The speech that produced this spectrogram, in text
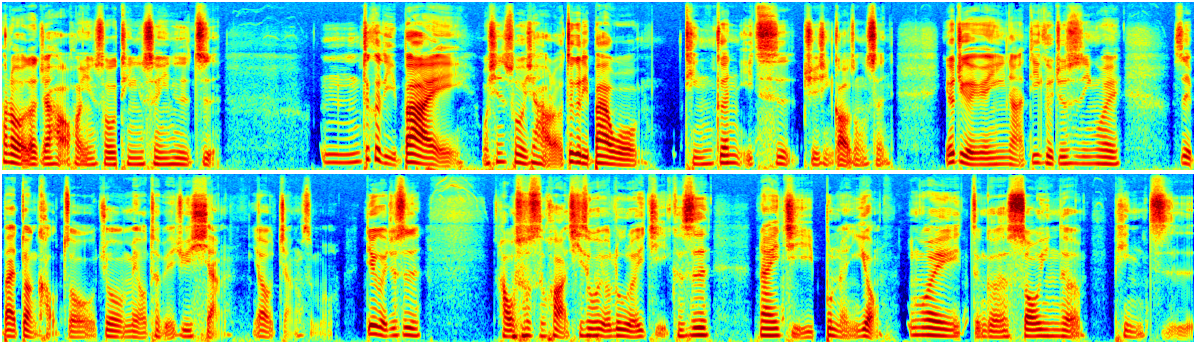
Hello，大家好，欢迎收听声音日志。嗯，这个礼拜我先说一下好了。这个礼拜我停更一次，觉醒高中生，有几个原因啊。第一个就是因为这礼拜段考周就没有特别去想要讲什么。第二个就是，好，我说实话，其实我有录了一集，可是那一集不能用，因为整个收音的品质、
